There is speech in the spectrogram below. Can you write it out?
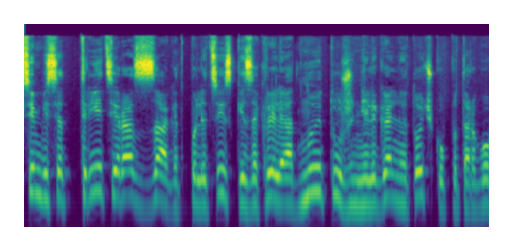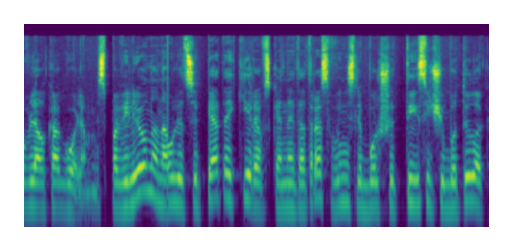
В 73 раз за год полицейские закрыли одну и ту же нелегальную точку по торговле алкоголем. Из павильона на улице 5 Кировская на этот раз вынесли больше тысячи бутылок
